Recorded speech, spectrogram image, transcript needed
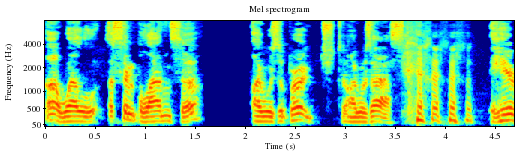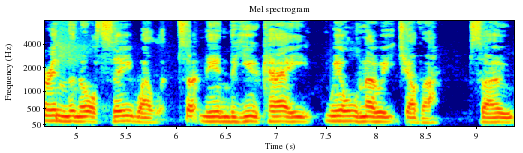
Oh, well, a simple answer. I was approached. I was asked. Here in the North Sea, well, certainly in the UK, we all know each other. So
